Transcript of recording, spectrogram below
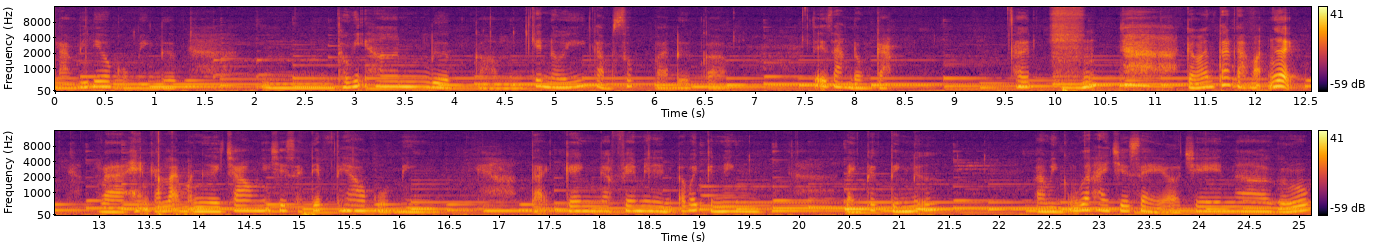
làm video của mình được um, thú vị hơn được um, kết nối cảm xúc và được uh, dễ dàng đồng cảm hơn? Cảm ơn tất cả mọi người và hẹn gặp lại mọi người trong những chia sẻ tiếp theo của mình tại kênh Feminine Awakening đánh thức tính nữ và mình cũng rất hay chia sẻ ở trên uh, group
